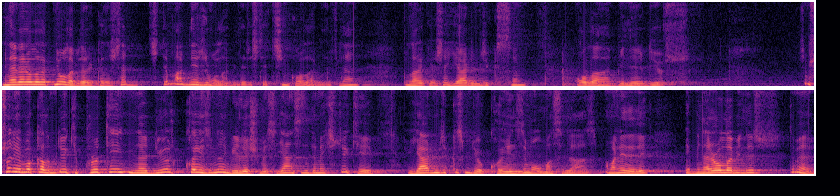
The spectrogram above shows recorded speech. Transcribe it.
Mineral olarak ne olabilir arkadaşlar? İşte magnezyum olabilir, işte çinko olabilir filan. Bunlar arkadaşlar yardımcı kısım olabilir diyoruz. Şimdi soruya bakalım. Diyor ki proteinler diyor koenzimlerin birleşmesi. Yani size demek istiyor ki yardımcı kısmı diyor koenzim olması lazım. Ama ne dedik? E, mineral olabilir değil mi?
